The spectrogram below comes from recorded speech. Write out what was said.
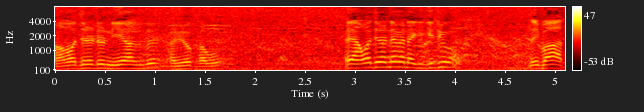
আমার জন্য একটু নিয়ে আসবে, আমিও খাব। এই, আমার জন্য নেবে নাকি কিছু? এই, ভাত।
